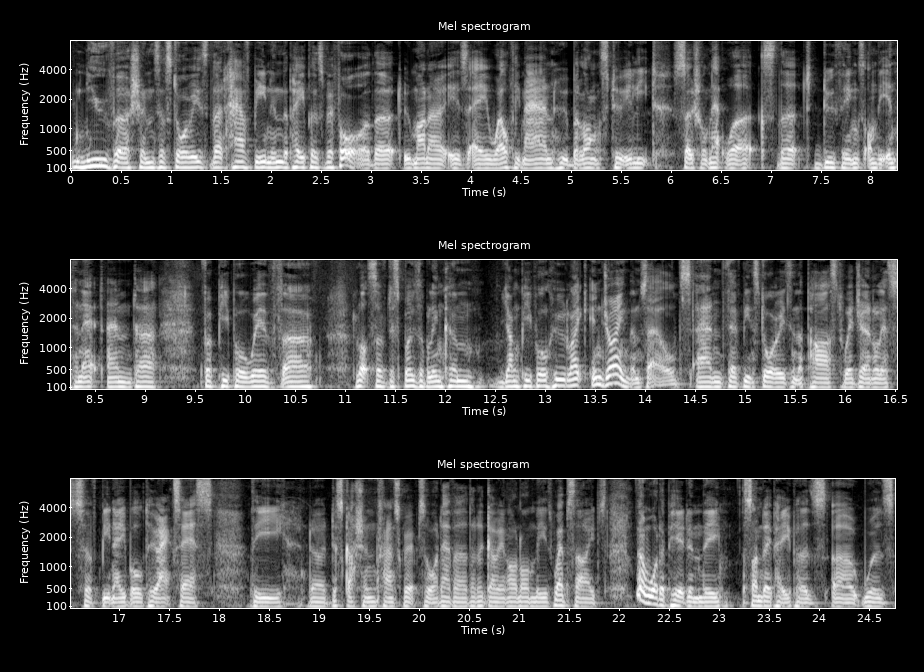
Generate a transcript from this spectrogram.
new versions of stories that have been in the papers before. That Umunna is a wealthy man who belongs to elite social networks that do things on the internet and uh, for people with uh, lots of disposable income, young people who like enjoying themselves. And there have been stories stories in the past where journalists have been able to access the uh, discussion transcripts or whatever that are going on on these websites. And what appeared in the Sunday papers uh, was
